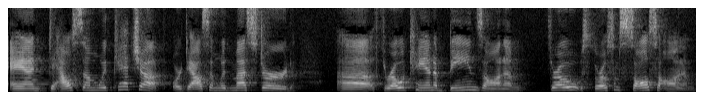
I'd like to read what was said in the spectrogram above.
and douse them with ketchup or douse them with mustard. Uh, throw a can of beans on them. Throw, throw some salsa on them.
